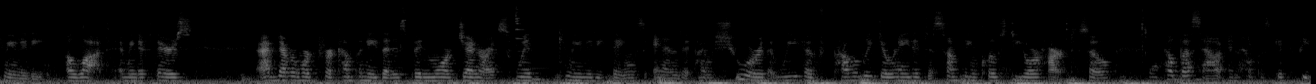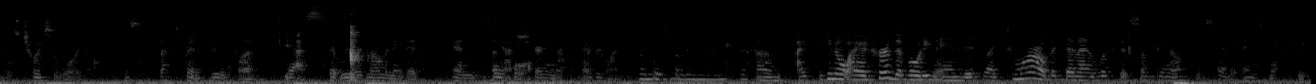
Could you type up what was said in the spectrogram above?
community, a lot. I mean, if there's, I've never worked for a company that has been more generous with community things, and I'm sure that we have probably donated to something close to your heart. So help us out and help us get the People's Choice Award, because that's been really fun Yes. that we were nominated, and So yeah, cool. sharing that with everyone. When does voting end? for? Um, I, you know, I had heard that voting ended like tomorrow, but then I looked at something else that said it ends next week.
